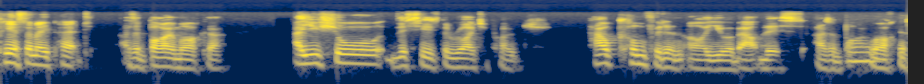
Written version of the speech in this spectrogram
PSMA PET as a biomarker, are you sure this is the right approach? How confident are you about this as a biomarker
